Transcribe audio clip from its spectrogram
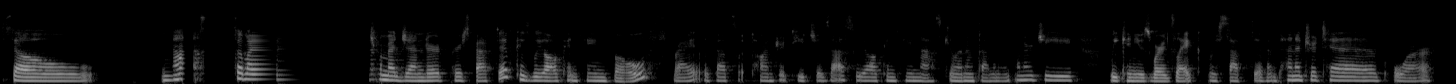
So, not so much from a gendered perspective because we all contain both, right? Like that's what Tantra teaches us. We all contain masculine and feminine energy. We can use words like receptive and penetrative, or,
